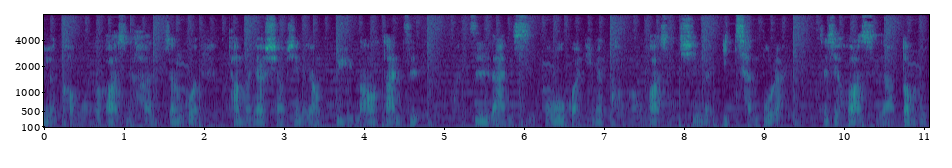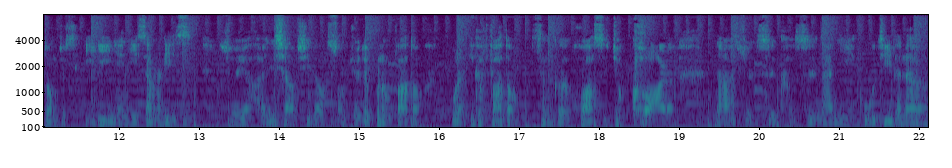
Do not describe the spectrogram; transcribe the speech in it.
因为恐龙的化石很珍贵，他们要小心的用羽毛掸子，自然史博物馆里面恐龙化石清的一尘不染。这些化石啊，动不动就是一亿年以上的历史，所以要很小心哦，手绝对不能发抖，不然一个发抖，整个化石就垮了，那损失可是难以估计的呢。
